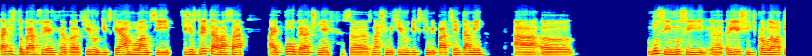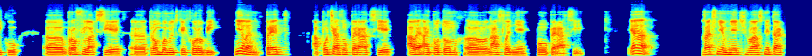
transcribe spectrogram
takisto pracuje v chirurgickej ambulancii, čiže stretáva sa aj pooperačne s, s našimi chirurgickými pacientami a e, musí, musí e, riešiť problematiku e, profilaxie tromboembolickej choroby nielen pred a počas operácie, ale aj potom následne po operácii. Ja začnem hneď vlastne tak,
